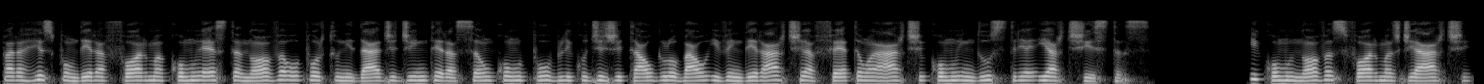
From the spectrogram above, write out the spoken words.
para responder à forma como esta nova oportunidade de interação com o público digital global e vender arte afetam a arte como indústria e artistas e como novas formas de arte,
